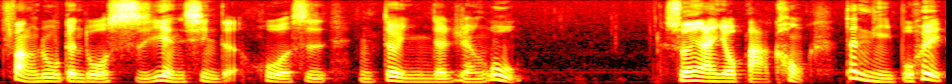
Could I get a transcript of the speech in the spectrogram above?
放入更多实验性的，或者是你对你的人物虽然有把控，但你不会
